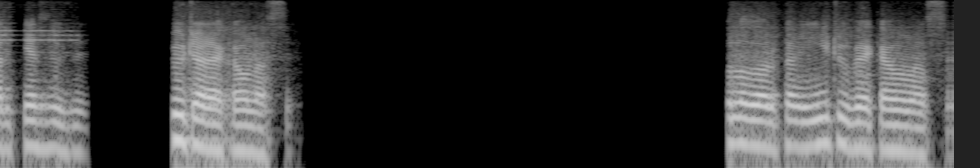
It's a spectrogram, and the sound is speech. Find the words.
আর কি আছে যে টুইটার অ্যাকাউন্ট আছে? এগুলো দরকার ইউটিউব অ্যাকাউন্ট আছে।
